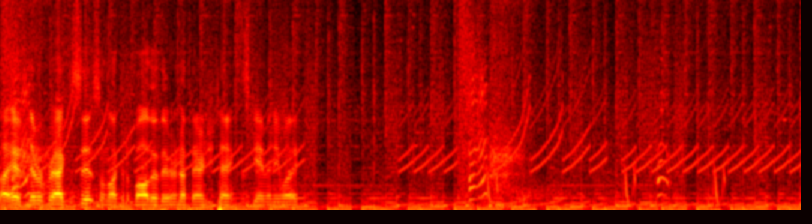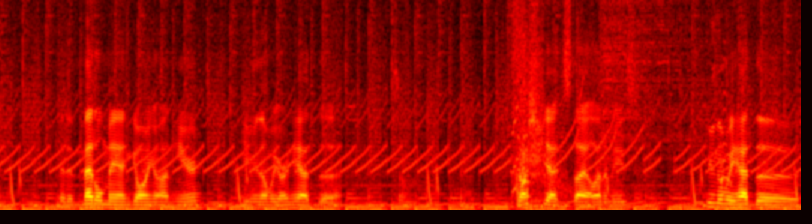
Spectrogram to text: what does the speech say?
I have never practiced it, so I'm not going to bother. There are enough energy tanks this game anyway. Bit of Metal Man going on here, even though we already had the some Rush Jet style enemies. Even though we had the,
